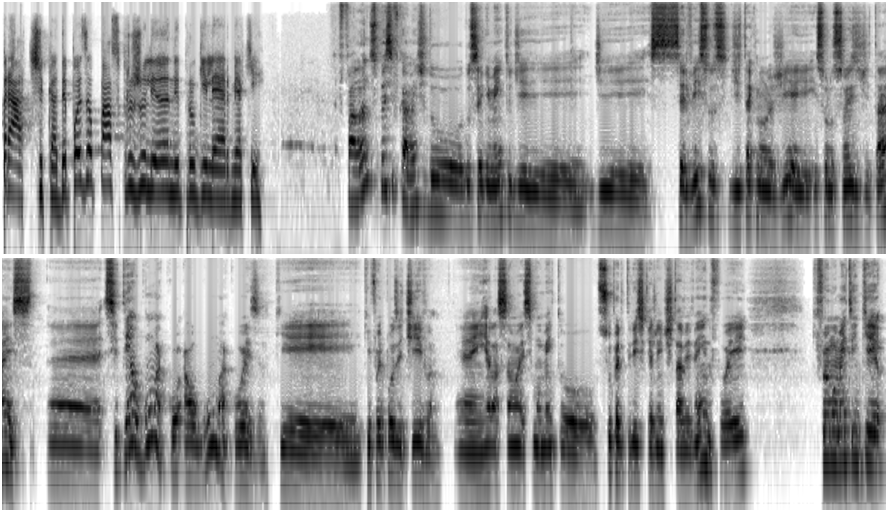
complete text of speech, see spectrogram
prática? Depois eu passo para o Juliano e para o Guilherme aqui. Falando especificamente do, do segmento de, de serviços de tecnologia e, e soluções digitais, é, se tem alguma, alguma coisa que, que foi positiva é, em relação a esse momento super triste que a gente está vivendo, foi que foi um momento em que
